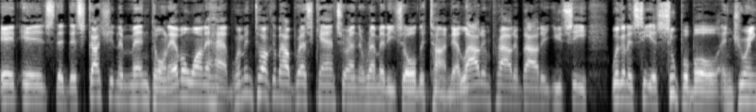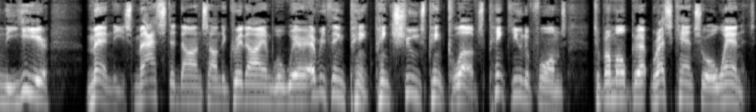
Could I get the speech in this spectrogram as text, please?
It is the discussion that men don't ever want to have. Women talk about breast cancer and the remedies all the time. They're loud and proud about it. You see, we're going to see a Super Bowl, and during the year, men, these mastodons on the gridiron will wear everything pink pink shoes, pink gloves, pink uniforms to promote breast cancer awareness.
